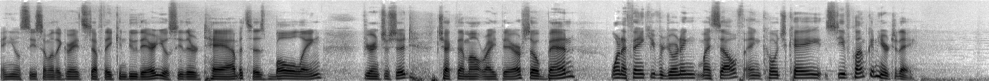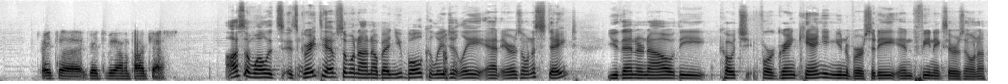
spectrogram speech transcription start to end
and you'll see some of the great stuff they can do there. You'll see their tab, it says bowling. If you're interested, check them out right there. So, Ben, want to thank you for joining myself and Coach K, Steve Kloempken, here today. Great to great to be on the podcast. Awesome. Well, it's it's great to have someone on now, Ben. You bowl collegiately at Arizona State. You then are now the coach for Grand Canyon University in Phoenix, Arizona.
